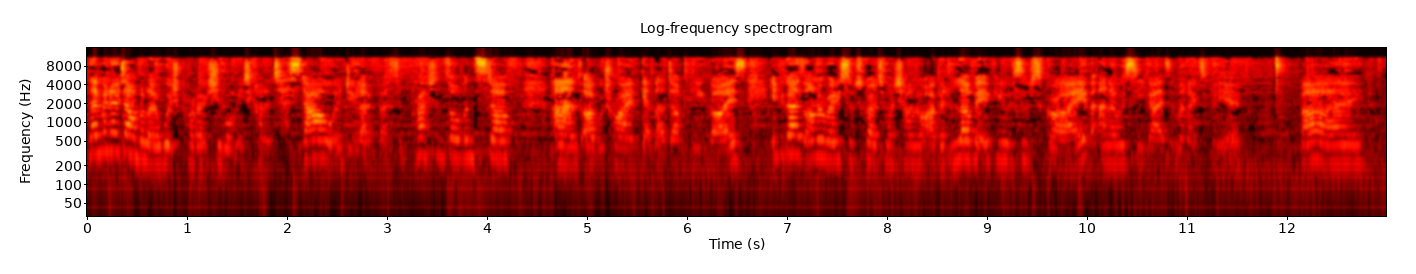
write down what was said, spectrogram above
Let me know down below which products you want me to kind of test out and do like first impressions of and stuff and I will try and get that done for you guys. If you guys aren't already subscribed to my channel, I would love it if you would subscribe and I will see you guys in my next video. Bye!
